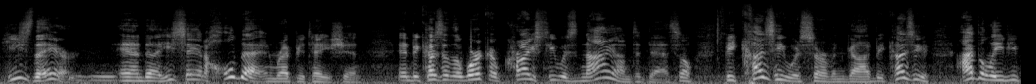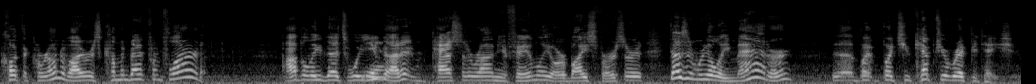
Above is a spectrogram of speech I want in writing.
he's there. Mhm. And uh, he's saying, hold that in reputation. And because of the work of Christ, he was nigh unto death. So because he was serving God, because he, I believe you caught the coronavirus coming back from Florida. I believe that's where you got it and passed it around your family or vice versa. It doesn't really matter, uh, but but you kept your reputation.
